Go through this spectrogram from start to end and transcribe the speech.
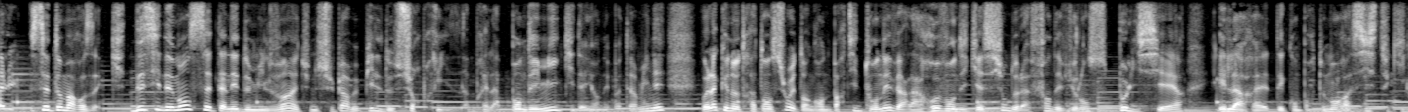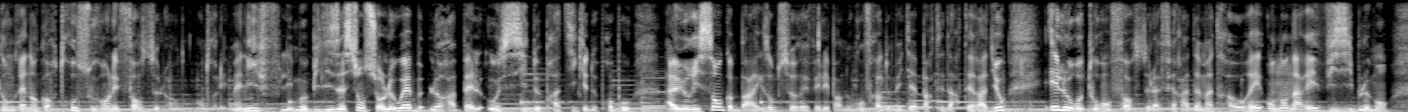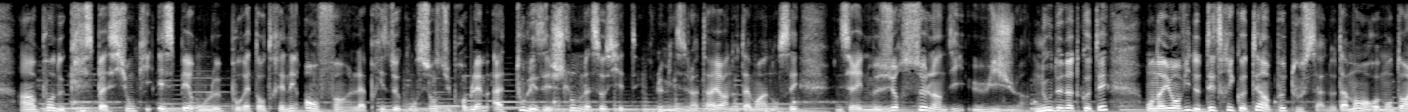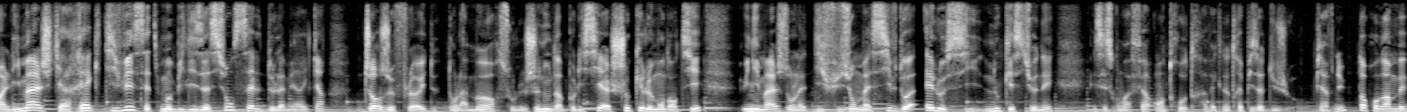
Salut, c'est Thomas Rozek. Décidément, cette année 2020 est une superbe pile de surprises. Après la pandémie, qui d'ailleurs n'est pas terminée, voilà que notre attention est en grande partie tournée vers la revendication de la fin des violences policières et l'arrêt des comportements racistes qui gangrènent encore trop souvent les forces de l'ordre. Manifs, les mobilisations sur le web, le rappel aussi de pratiques et de propos ahurissants, comme par exemple ceux révélés par nos confrères de Mediapart et d'Arte Radio, et le retour en force de l'affaire Adama Traoré, on en arrive visiblement à un point de crispation qui espérons-le, pourrait entraîner enfin la prise de conscience du problème à tous les échelons de la société. Le ministre de l'Intérieur a notamment annoncé une série de mesures ce lundi 8 juin. Nous, de notre côté, on a eu envie de détricoter un peu tout ça, notamment en remontant à l'image qui a réactivé cette mobilisation, celle de l'Américain George Floyd, dont la mort sous le genou d'un policier a choqué le monde entier, une image dont la diffusion massive doit elle aussi nous questionner, et c'est ce qu'on va faire entre autres avec notre épisode du jour. Bienvenue dans Programme B.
